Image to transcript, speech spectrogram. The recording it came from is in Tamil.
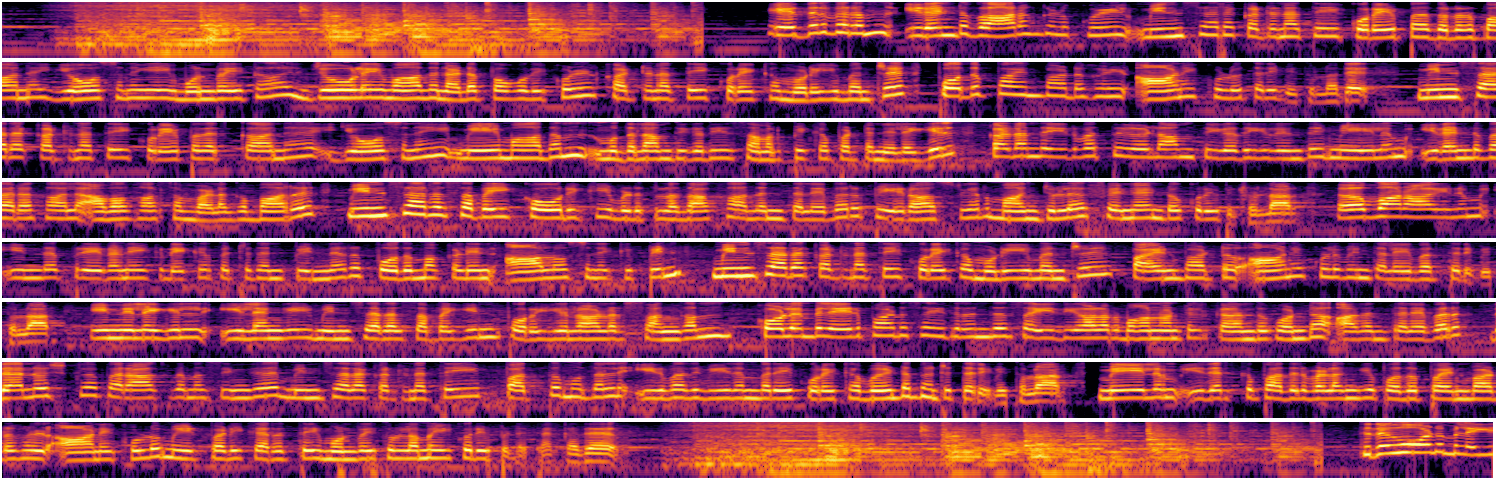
இரண்டு வாரங்களுக்குள் மின்சார கட்டணத்தை குறைப்பது தொடர்பான யோசனையை முன்வைத்தால் ஜூலை மாத நடப்பகுதிக்குள் கட்டணத்தை குறைக்க முடியும் என்று பொது பயன்பாடுகள் ஆணைக்குழு தெரிவித்துள்ளது. மின்சார கட்டணத்தை குறைப்பதற்கான யோசனை மே மாதம் முதலாம் தேதி சமர்ப்பிக்கப்பட்ட நிலையில் கடந்த இருபத்தி ஏழாம் தேதியிலிருந்து மேலும் இரண்டு வார கால அவகாசம் வழங்குமாறு மின்சார சபை கோரிக்கை விடுத்துள்ளதாக அதன் தலைவர் பேராசிரியர் மஞ்சுள பெர்னாண்டோ குறிப்பிட்டுள்ளார். எவ்வாறாயினும் இந்த பிரேரணை கிடைக்கப்பெற்றதன் பின்னர் பொதுமக்களின் ஆலோசனைக்கு பின் மின்சார கட்டணத்தை குறை குறைக்க முடியும் என்று பயன்பாட்டு ஆணைக்குழுவின் தலைவர் தெரிவித்துள்ளார். இந்நிலையில் இலங்கை மின்சார சபையின் பொறியியலாளர் சங்கம் கொழும்பில் ஏற்பாடு செய்திருந்த செய்தியாளர் மாநாட்டில் கலந்து கொண்ட அதன் தலைவர் தனுஷ்க பராக்கிரமசிங்க மின்சார கட்டணத்தை பத்து முதல் இருபது வீதம் வரை குறைக்க வேண்டும் என்று தெரிவித்துள்ளார். மேலும் இதற்கு பதில் வழங்கிய பொது பயன்பாடுகள் ஆணைக்குழு மேற்படி கருத்தை முன்வைத்துள்ளமை குறிப்பிடத்தக்கது.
